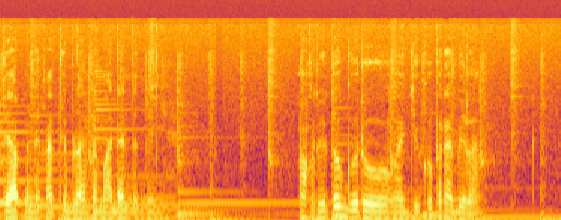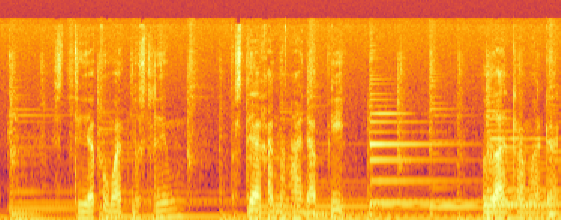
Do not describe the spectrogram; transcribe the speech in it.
setiap mendekati bulan Ramadan tentunya. Waktu itu guru ngajiku pernah bilang setiap umat muslim pasti akan menghadapi bulan Ramadan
